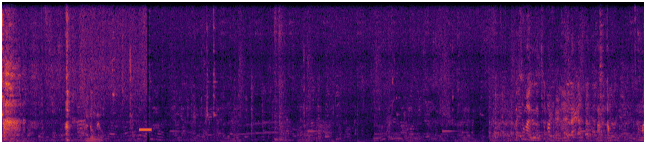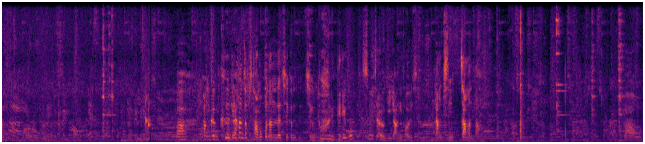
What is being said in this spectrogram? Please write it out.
아 너무 매워. 매콤한 여기 추가됐네. 맛있다. 정 맛있다. 와, 방금 크게 한 접시 다 먹고 났는데 지금 지금 또 리필이고 심지어 여기 양이 더 있어. 양 진짜 많다. 와우.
